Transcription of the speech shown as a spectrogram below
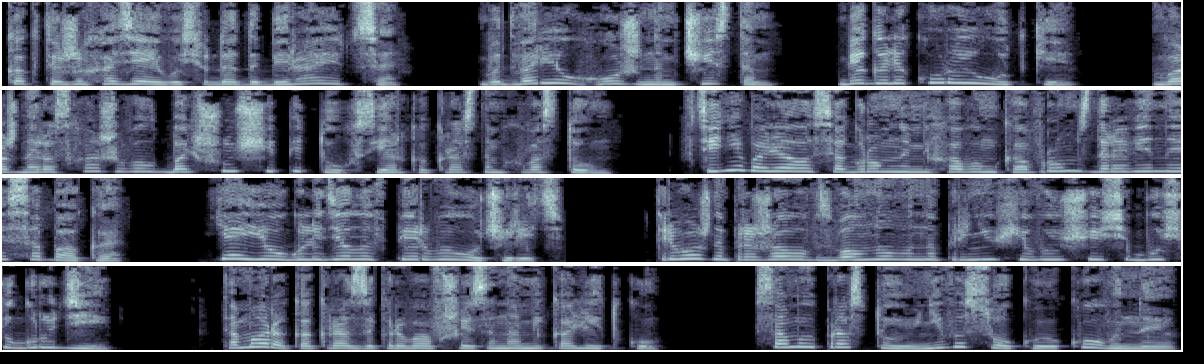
Как-то же хозяева сюда добираются. Во дворе ухоженном, чистом, бегали куры и утки. Важно расхаживал большущий петух с ярко-красным хвостом. В тени валялась огромным меховым ковром здоровенная собака. Я ее углядела в первую очередь. Тревожно прижала взволнованно принюхивающуюся Бусю груди. Тамара, как раз закрывавшая за нами калитку, самую простую, невысокую, кованную,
